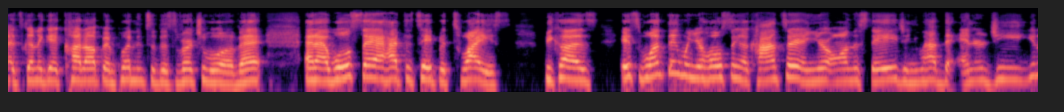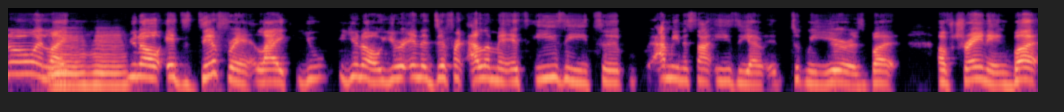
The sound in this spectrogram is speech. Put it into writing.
it's going to get cut up and put into this virtual event. And I will say I had to tape it twice because it's one thing when you're hosting a concert and you're on the stage and you have the energy, you know, and like mm-hmm. you know, it's different. Like you you know, you're in a different element. It's easy to I mean, it's not easy. It took me years but of training, but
